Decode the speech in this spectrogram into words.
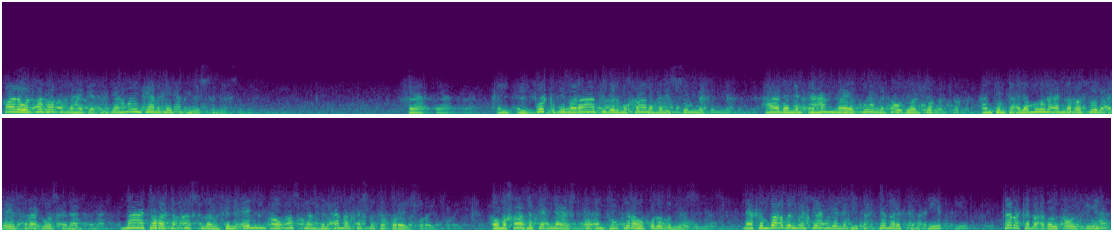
قال والأظهر أنها جائزة وإن كانت ليست من السنة. فالفقه بمراتب المخالفة للسنة. هذا من أهم ما يكون من أوجه الفقه. أنتم تعلمون أن الرسول عليه الصلاة والسلام ما ترك أصلا في العلم أو أصلا في العمل خشية قريش أو مخافة الناس أو أن تنكره قلوب الناس. لكن بعض المسائل التي تحتمل التأثير ترك بعض القول فيها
